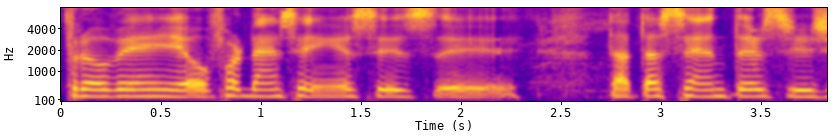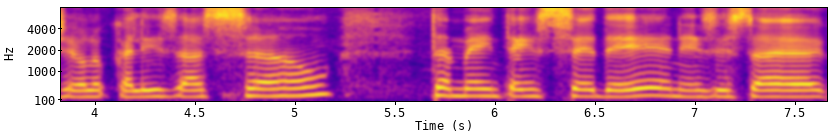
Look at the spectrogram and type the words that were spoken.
provém ou fornecem esses eh, data centers de geolocalização também tem CDNs, isso é,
